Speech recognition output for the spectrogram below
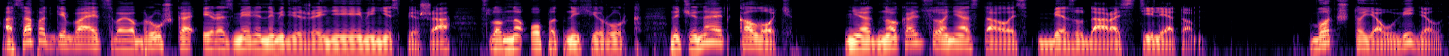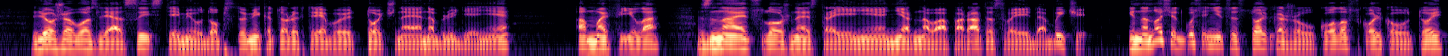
оса подгибает свое брюшко и размеренными движениями, не спеша, словно опытный хирург, начинает колоть. Ни одно кольцо не осталось без удара стилетом. Вот что я увидел — лежа возле осы с теми удобствами, которых требует точное наблюдение, Амофила знает сложное строение нервного аппарата своей добычи и наносит гусенице столько же уколов, сколько у той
